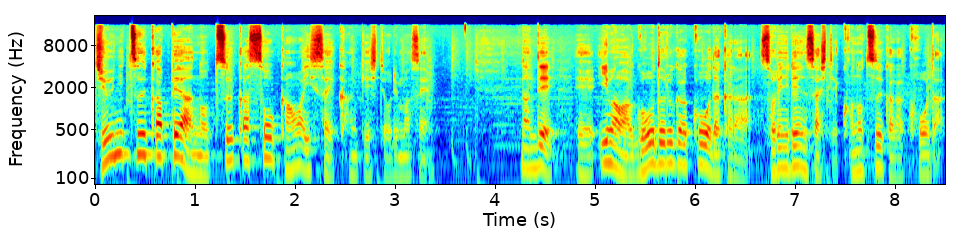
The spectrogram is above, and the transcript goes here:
12通貨ペアの通貨相関は一切関係しておりません。なんで、えー、今は5ドルがこうだからそれに連鎖してこの通貨がこうだ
